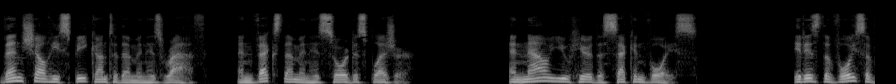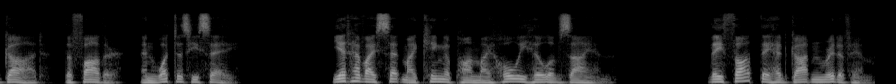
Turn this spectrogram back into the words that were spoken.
Then shall he speak unto them in his wrath, and vex them in his sore displeasure. And now you hear the second voice. It is the voice of God, the Father, and what does he say? Yet have I set my king upon my holy hill of Zion. They thought they had gotten rid of him.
